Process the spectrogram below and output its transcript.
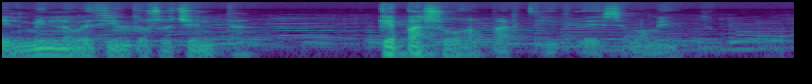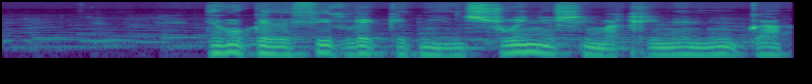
en 1980. ¿Qué pasó a partir de ese momento? Tengo que decirle que ni en sueños imaginé nunca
